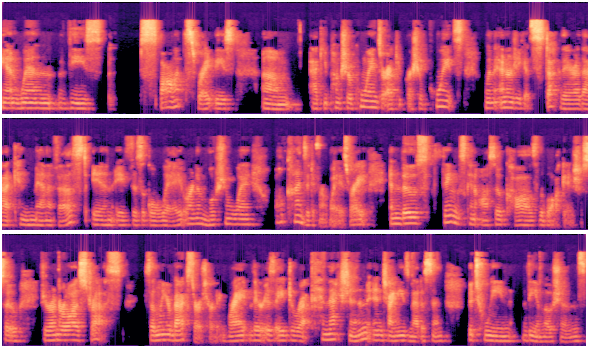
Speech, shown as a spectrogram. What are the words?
And when these spots, right? These um, acupuncture points or acupressure points, when the energy gets stuck there, that can manifest in a physical way or an emotional way, all kinds of different ways, right? And those things can also cause the blockage. So if you're under a lot of stress, suddenly your back starts hurting, right? There is a direct connection in Chinese medicine between the emotions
